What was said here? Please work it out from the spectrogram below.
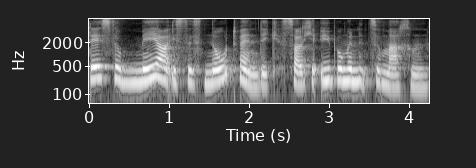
desto mehr ist es notwendig, solche Übungen zu machen.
